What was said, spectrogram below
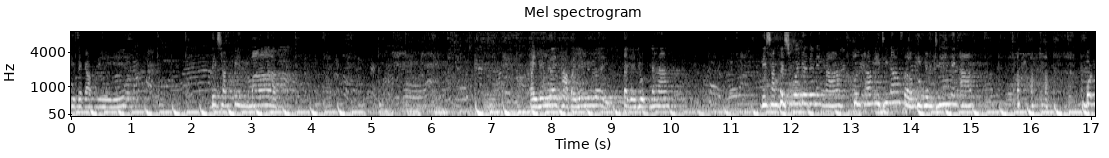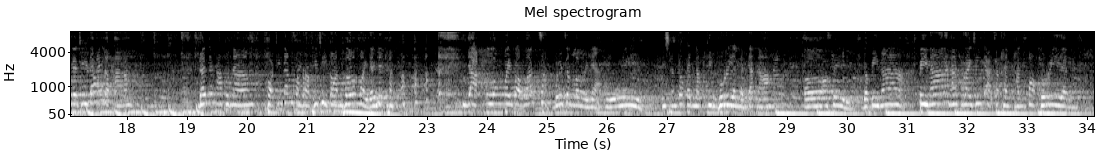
กิจกรรมนี้ดิฉันฟินมาก ไปเรื่อยๆค่ะ ไปเรื่อยๆ แต่อย่าหยุดนะคะดิฉันไปช่วยด้วยได้ไหมคะ คุณคะมีที่นั่งเสริมอีกหนึ่งที่ไหมคะบนเวทีได้เหรอคะได้ไหมคะคุณน้ำขอที่นั่งสำหรับพิธีกรเพิ่มหน่อยได้ไหมคะอยากลงไปแบบว่าจับด้วยจังเลยเนี่ยเอ้ยดิฉันก็เป็นนักกินทุเรียนเหมือนกันนะ เออเอาสิ เดี๋ยวปีหน้า ปีหน้านะคะใครที่อยากจะแข่งขันปอกทุเรียน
